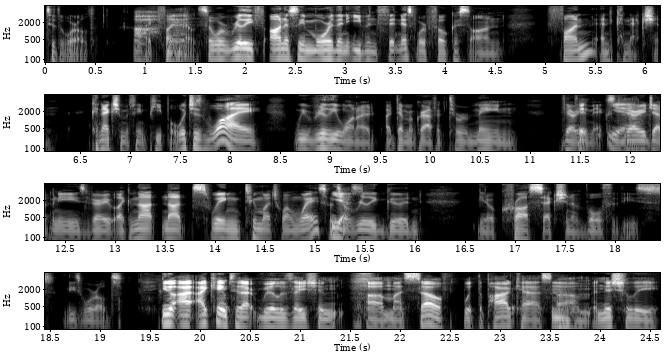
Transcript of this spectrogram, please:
to the world oh, like man. So we're really, honestly, more than even fitness, we're focused on fun and connection, connection between people, which is why we really want our, our demographic to remain very mixed, yeah. very Japanese, very like not not swing too much one way. So it's Yes. a really good, you know, cross section of both of these these worlds. You know, I, I came to that realization uh, myself with the podcast. Mm. Um, initially,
